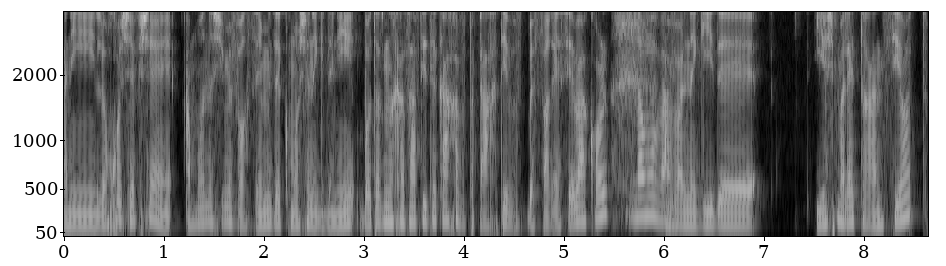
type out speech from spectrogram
אני לא חושב שהמון נשים מפרסמים את זה כמו שנגיד אני באותה זמן חשפתי את זה ככה ופתחתי בפרהסיה והכל, לא מובן. אבל נגיד אה, יש מלא טרנסיות,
